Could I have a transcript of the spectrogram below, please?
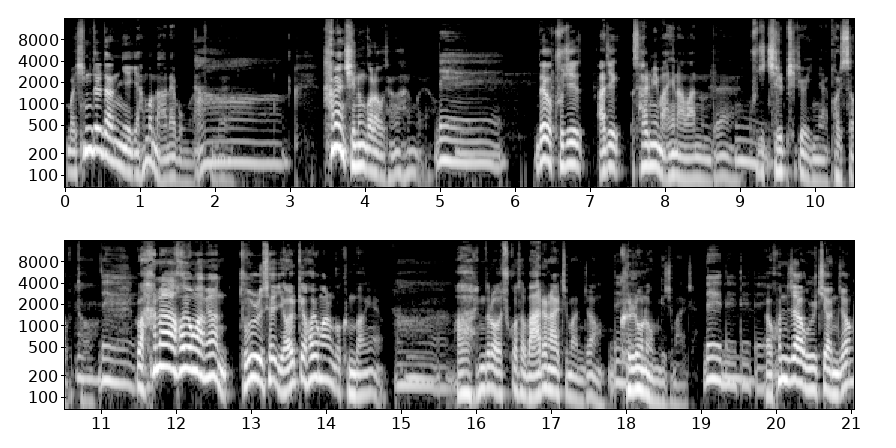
뭐 힘들다는 얘기 한 번도 안 해본 것 같은데 아, 하면 지는 거라고 생각하는 거예요. 네. 내가 굳이 아직 삶이 많이 남았는데 음. 굳이 질 필요 있냐 벌써부터. 네. 그 하나 허용하면 둘, 셋, 열 개 허용하는 거 금방이에요. 아, 아 힘들어 죽어서 말은 할지언정 네. 글로는 옮기지 말자. 네네네 네. 혼자 울지언정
